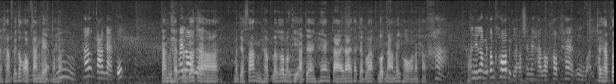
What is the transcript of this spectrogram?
นะครับ ไม่ต้องออกกลางแดดนะฮะอืมถ้ากลางแดดปุ๊บ กลางแดดไม่มันรอดก็จะเลยมันจะสั้นครับ แล้วก็อืม บางทีอาจจะแห้งตายได้ถ้าเกิดว่าลดน้ำไม่พอนะครับ ค่ะ ครับ อันนี้เราไม่ต้องครอบอีกแล้วใช่ไหมคะ เราครอบแค่หนึ่งวันพอใช่ครับก็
